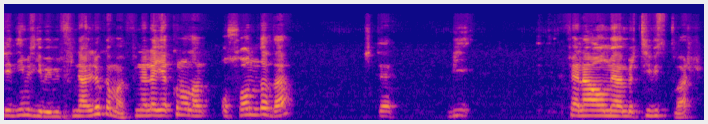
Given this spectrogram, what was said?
dediğimiz gibi bir final yok ama finale yakın olan o sonda da işte bir fena olmayan bir twist var.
